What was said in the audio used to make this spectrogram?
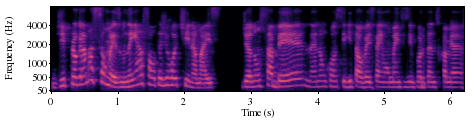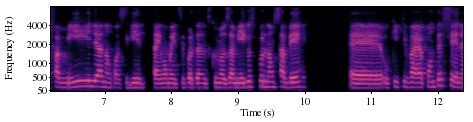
de programação mesmo, nem a falta de rotina, mas de eu não saber, né, não conseguir talvez estar em momentos importantes com a minha família, não conseguir estar em momentos importantes com meus amigos por não saber é, o que, que vai acontecer, né?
